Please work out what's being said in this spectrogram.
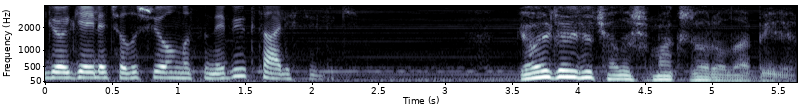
Gölgeyle çalışıyor olması ne büyük talihsizlik. Gölgeyle çalışmak zor olabilir.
